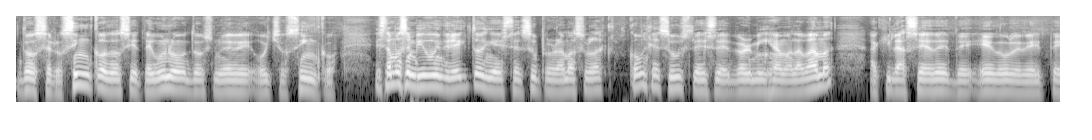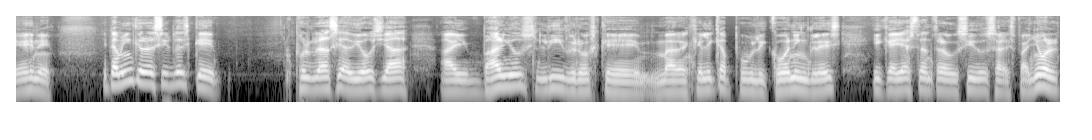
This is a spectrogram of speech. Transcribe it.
205-271-2985. Estamos en vivo en directo en este su programa Sola con Jesús desde Birmingham, Alabama, aquí la sede de EWTN. Y también quiero decirles que, por gracia a Dios, ya hay varios libros que Madre Angélica publicó en inglés y que ya están traducidos al español.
